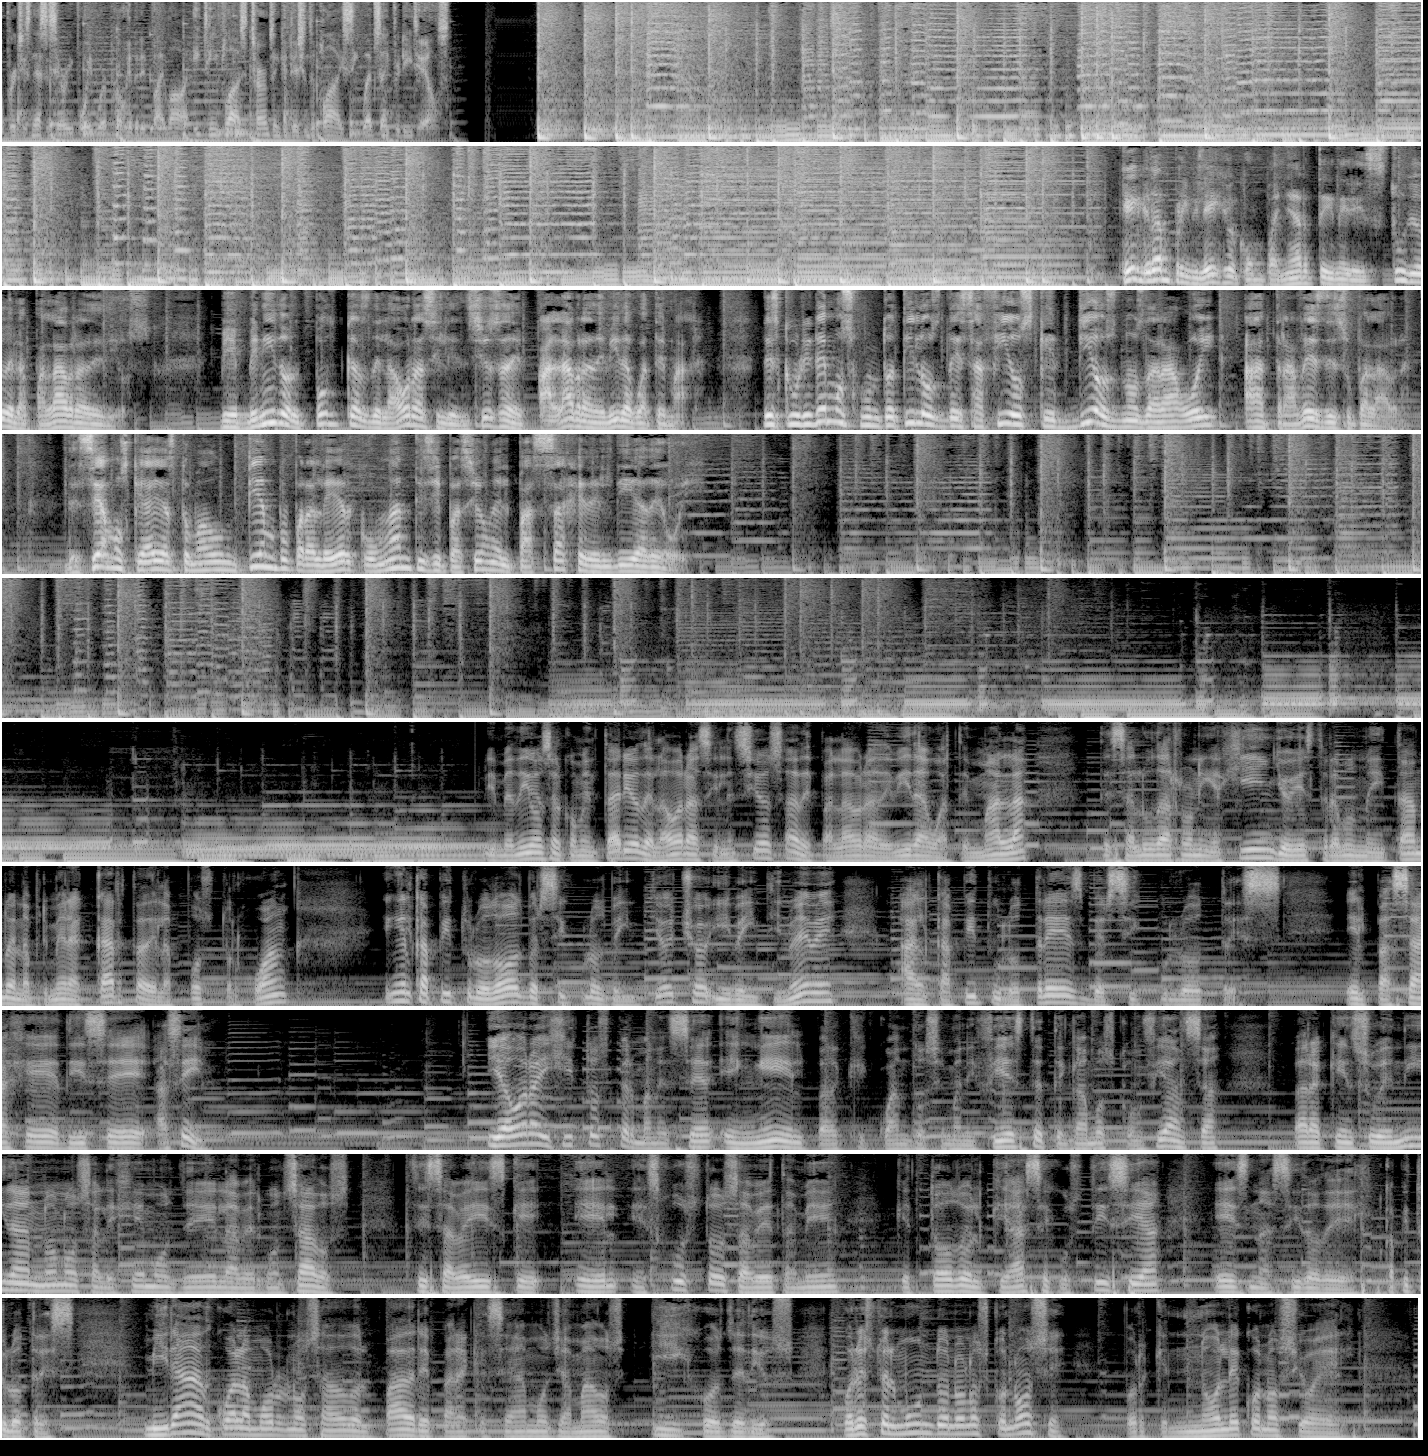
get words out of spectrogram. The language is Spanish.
No purchase necessary. Void where prohibited by law. 18 plus terms and conditions apply. See website for details. Qué gran privilegio acompañarte en el estudio de la palabra de Dios. Bienvenido al podcast de la hora silenciosa de Palabra de Vida Guatemala. Descubriremos junto a ti los desafíos que Dios nos dará hoy a través de su palabra. Deseamos que hayas tomado un tiempo para leer con anticipación el pasaje del día de hoy. Bienvenidos al comentario de la hora silenciosa de Palabra de Vida Guatemala. Te saluda Ronnie Ajín y hoy estaremos meditando en la primera carta del apóstol Juan, en el capítulo 2, versículos 28 y 29 al capítulo 3, versículo 3. El pasaje dice así. Y ahora, hijitos, permaneced en Él para que cuando se manifieste tengamos confianza para que en su venida no nos alejemos de él avergonzados. Si sabéis que Él es justo, sabed también que todo el que hace justicia es nacido de Él. Capítulo 3. Mirad cuál amor nos ha dado el Padre para que seamos llamados hijos de Dios. Por esto el mundo no nos conoce, porque no le conoció a Él.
